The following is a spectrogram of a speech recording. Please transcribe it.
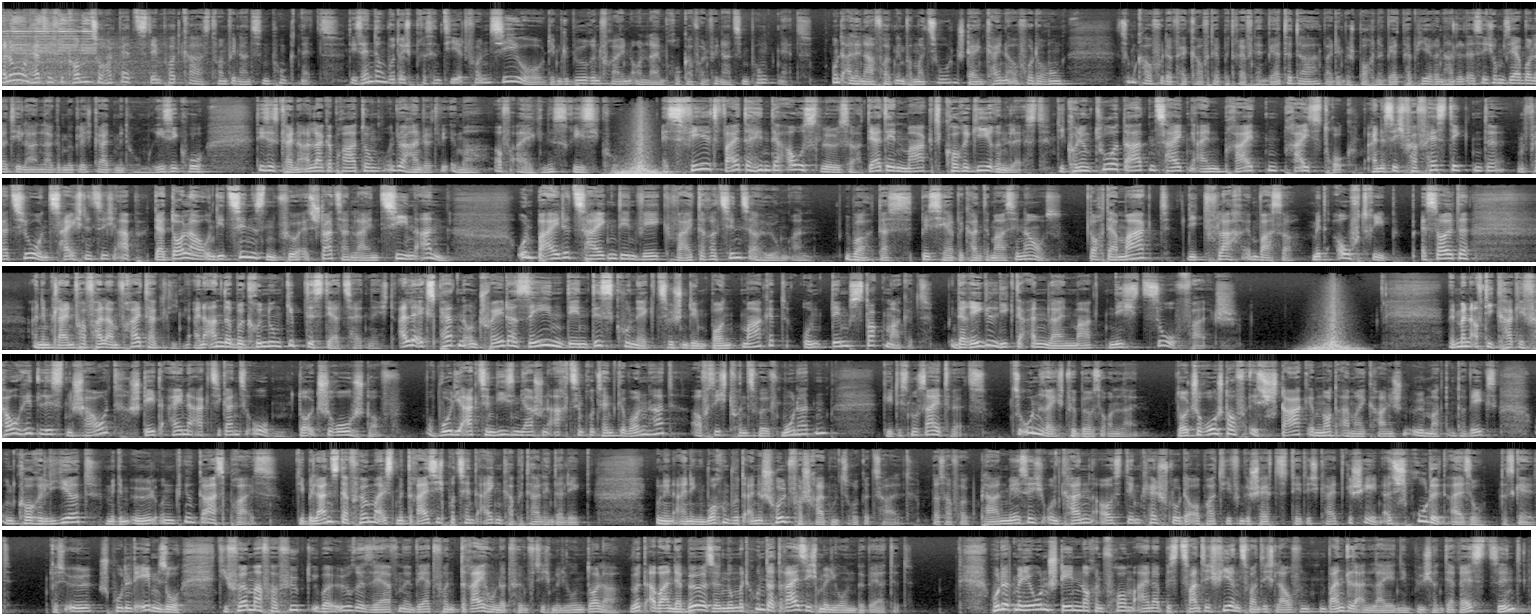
Hallo und herzlich willkommen zu Hotbets, dem Podcast von Finanzen.net. Die Sendung wird euch präsentiert von SEO, dem gebührenfreien Online-Broker von Finanzen.net. Und alle nachfolgenden Informationen stellen keine Aufforderung zum Kauf oder Verkauf der betreffenden Werte dar. Bei den besprochenen Wertpapieren handelt es sich um sehr volatile Anlagemöglichkeiten mit hohem Risiko. Dies ist keine Anlageberatung und wir handelt wie immer auf eigenes Risiko. Es fehlt weiterhin der Auslöser, der den Markt korrigieren lässt. Die Konjunkturdaten zeigen einen breiten Preisdruck. Eine sich verfestigende Inflation zeichnet sich ab. Der Dollar und die Zinsen für S-Staatsanleihen ziehen an. Und beide zeigen den Weg weiterer Zinserhöhungen an über das bisher bekannte Maß hinaus. Doch der Markt liegt flach im Wasser, mit Auftrieb. Es sollte an dem kleinen Verfall am Freitag liegen. Eine andere Begründung gibt es derzeit nicht. Alle Experten und Trader sehen den Disconnect zwischen dem Bond-Market und dem Stock-Market. In der Regel liegt der Anleihenmarkt nicht so falsch. Wenn man auf die KGV-Hitlisten schaut, steht eine Aktie ganz oben, Deutsche Rohstoff. Obwohl die Aktie in diesem Jahr schon 18 Prozent gewonnen hat, auf Sicht von zwölf Monaten, geht es nur seitwärts. Zu Unrecht für Börse Online. Deutsche Rohstoff ist stark im nordamerikanischen Ölmarkt unterwegs und korreliert mit dem Öl- und dem Gaspreis. Die Bilanz der Firma ist mit 30 Prozent Eigenkapital hinterlegt und in einigen Wochen wird eine Schuldverschreibung zurückgezahlt. Das erfolgt planmäßig und kann aus dem Cashflow der operativen Geschäftstätigkeit geschehen. Es sprudelt also das Geld. Das Öl sprudelt ebenso. Die Firma verfügt über Ölreserven im Wert von 350 Millionen Dollar, wird aber an der Börse nur mit 130 Millionen bewertet. 100 Millionen stehen noch in Form einer bis 2024 laufenden Wandelanleihe in den Büchern. Der Rest sind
